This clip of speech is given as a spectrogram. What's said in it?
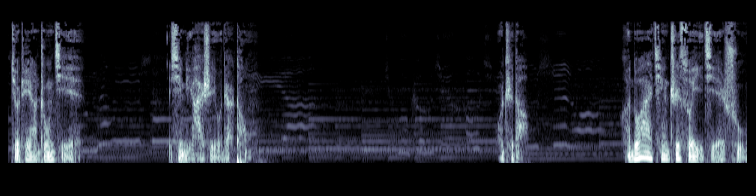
就这样终结，心里还是有点痛。我知道，很多爱情之所以结束，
